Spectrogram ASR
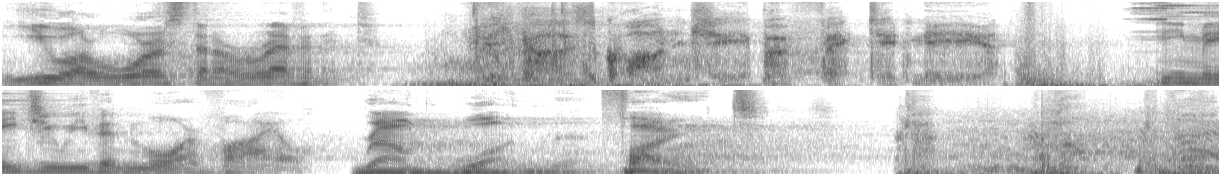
You are worse than a revenant. Because Quan Chi perfected me. He made you even more vile. Round one, fight!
